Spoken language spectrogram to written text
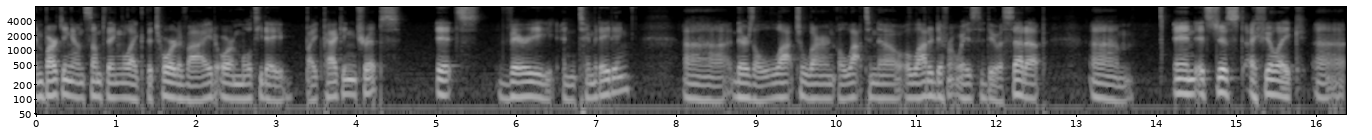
embarking on something like the Tour Divide or multi day bike packing trips, it's very intimidating. Uh, there's a lot to learn, a lot to know, a lot of different ways to do a setup. Um, and it's just, I feel like uh,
